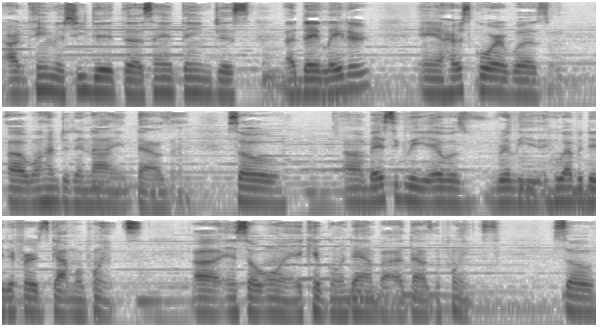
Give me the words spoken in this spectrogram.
Artemis, she did the same thing just a day later, and her score was uh, 109,000. So um, basically, it was really whoever did it first got more points, uh, and so on. It kept going down by a thousand points. So,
